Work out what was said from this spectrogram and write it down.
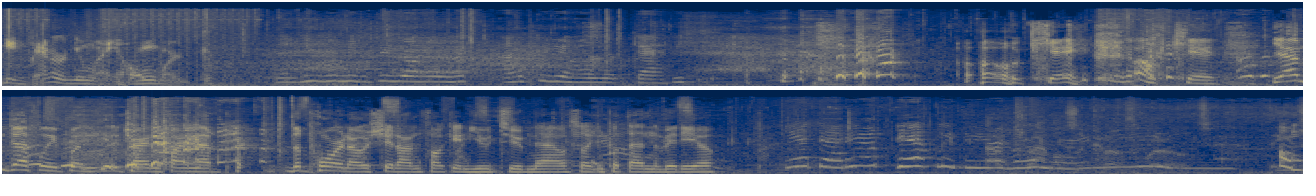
you better do my homework. And you want me to do your homework? I'll do your homework, Daddy. Okay, okay. Yeah, I'm definitely putting, trying to find that the porno shit on fucking YouTube now, so I can put that in the video. Yeah, Daddy, I'll definitely do your homework. Oh,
